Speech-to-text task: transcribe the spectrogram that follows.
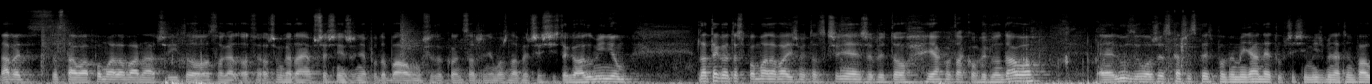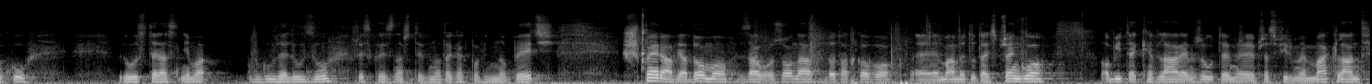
nawet została pomalowana, czyli to o, czym- gadałem wcześniej, że nie podobało mu się do końca, że nie można wyczyścić tego aluminium. Dlatego też pomalowaliśmy tę skrzynię, żeby to jako tako wyglądało. Luzy, łożyska, wszystko jest powymieniane, tu wcześniej mieliśmy na tym wałku luz, teraz nie ma w ogóle luzu, wszystko jest na sztywno, tak jak powinno być. Szpera wiadomo, założona, dodatkowo e, mamy tutaj sprzęgło, obite kevlarem żółtym e, przez firmę Macland.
